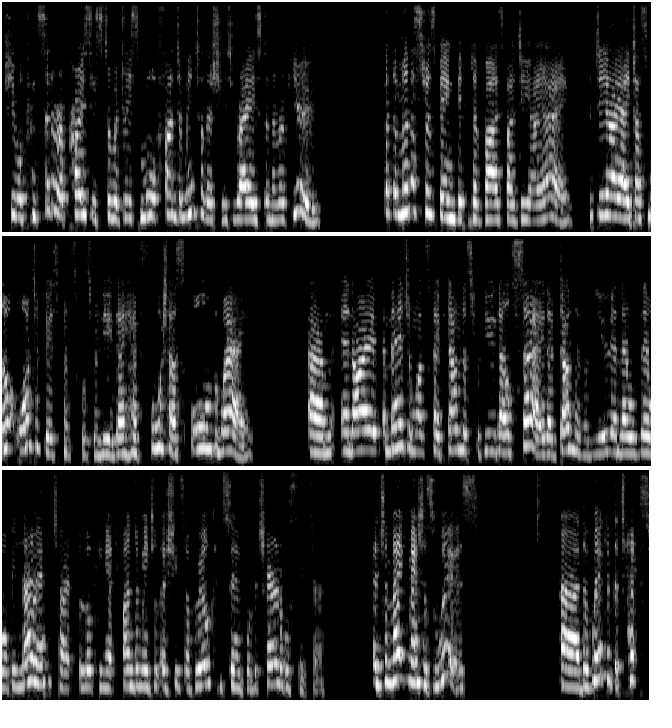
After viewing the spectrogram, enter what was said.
she will consider a process to address more fundamental issues raised in the review. But the minister is being advised by DIA. The DIA does not want a first principles review. They have fought us all the way. Um, and I imagine once they've done this review, they'll say they've done the review and there will, there will be no appetite for looking at fundamental issues of real concern for the charitable sector. And to make matters worse, uh, the work of the tax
